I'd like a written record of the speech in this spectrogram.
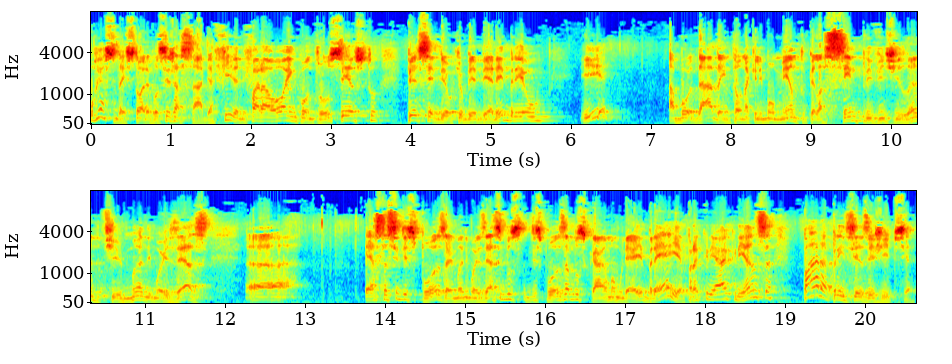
O resto da história você já sabe. A filha de Faraó encontrou o cesto, percebeu que o bebê era hebreu e, abordada então naquele momento pela sempre vigilante irmã de Moisés, uh, essa se dispôs, a irmã de Moisés se dispôs a buscar uma mulher hebreia para criar a criança para a princesa egípcia.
